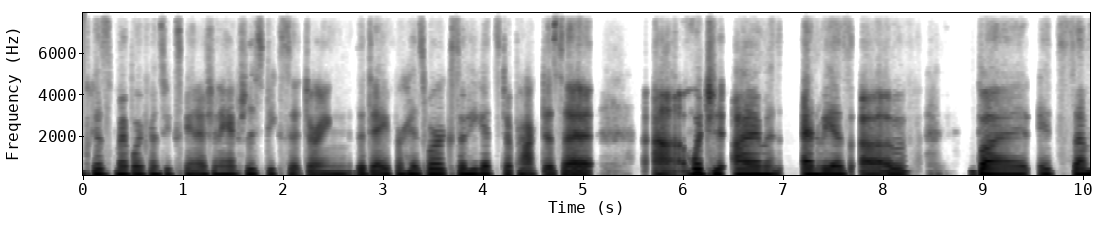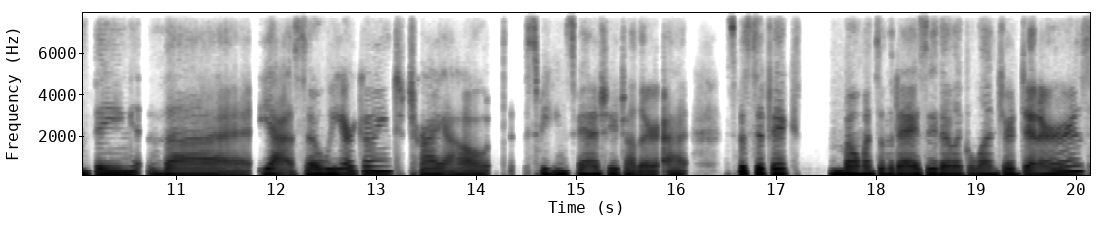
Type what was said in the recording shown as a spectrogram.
because my boyfriend speaks Spanish, and he actually speaks it during the day for his work, so he gets to practice it, um, which I'm envious of. But it's something that yeah, so we are going to try out speaking Spanish to each other at specific moments of the day, so either, like, lunch or dinners,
